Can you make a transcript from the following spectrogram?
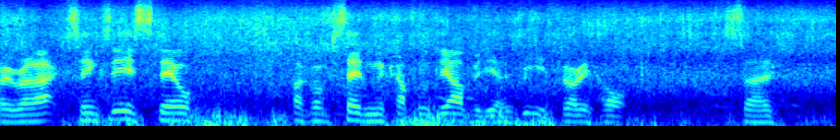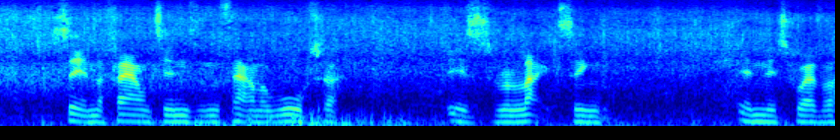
Very relaxing because it is still, like I've said in a couple of the other videos, it is very hot. So seeing the fountains and the town of water is relaxing in this weather.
